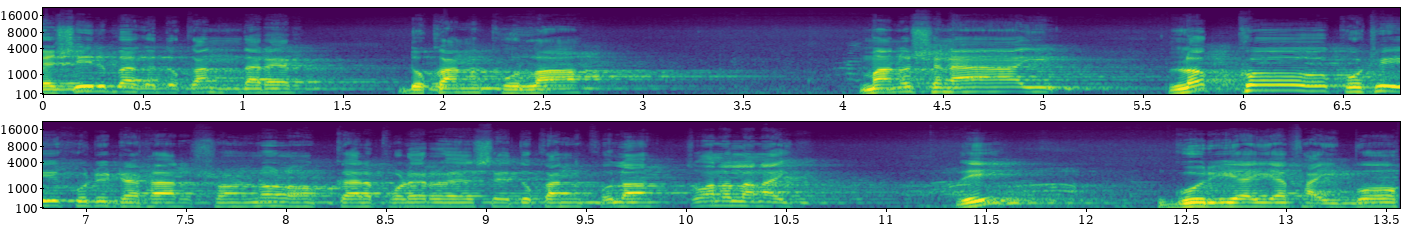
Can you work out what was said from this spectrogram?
বেশিরভাগ দোকানদারের দোকান খোলা মানুষ নাই লক্ষ কোটি কোটি টাকার স্বর্ণ লঙ্কার পড়ে রয়েছে দোকান খোলা। তোমার নাই। জি? গড়িয়াইয়া ফাইব।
